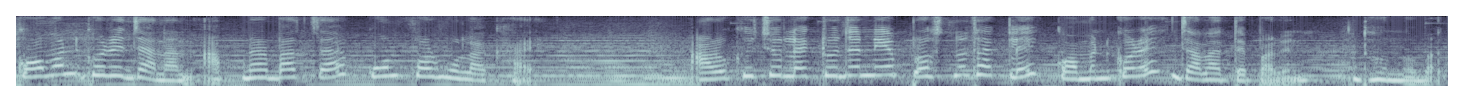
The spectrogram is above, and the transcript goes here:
কমেন্ট করে জানান আপনার বাচ্চা কোন ফর্মুলা খায়। আরও কিছু ল্যাকটোজেন নিয়ে প্রশ্ন থাকলে কমেন্ট করে জানাতে পারেন। ধন্যবাদ।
